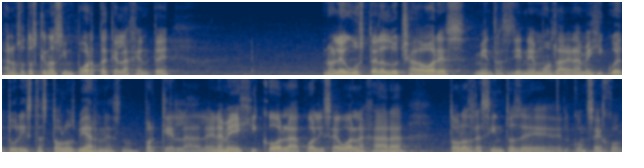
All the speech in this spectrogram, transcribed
a nosotros que nos importa que la gente no le guste a los luchadores mientras llenemos la Arena México de turistas todos los viernes, ¿no? Porque la Arena México, la Coliseo de Guadalajara, todos los recintos del Consejo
